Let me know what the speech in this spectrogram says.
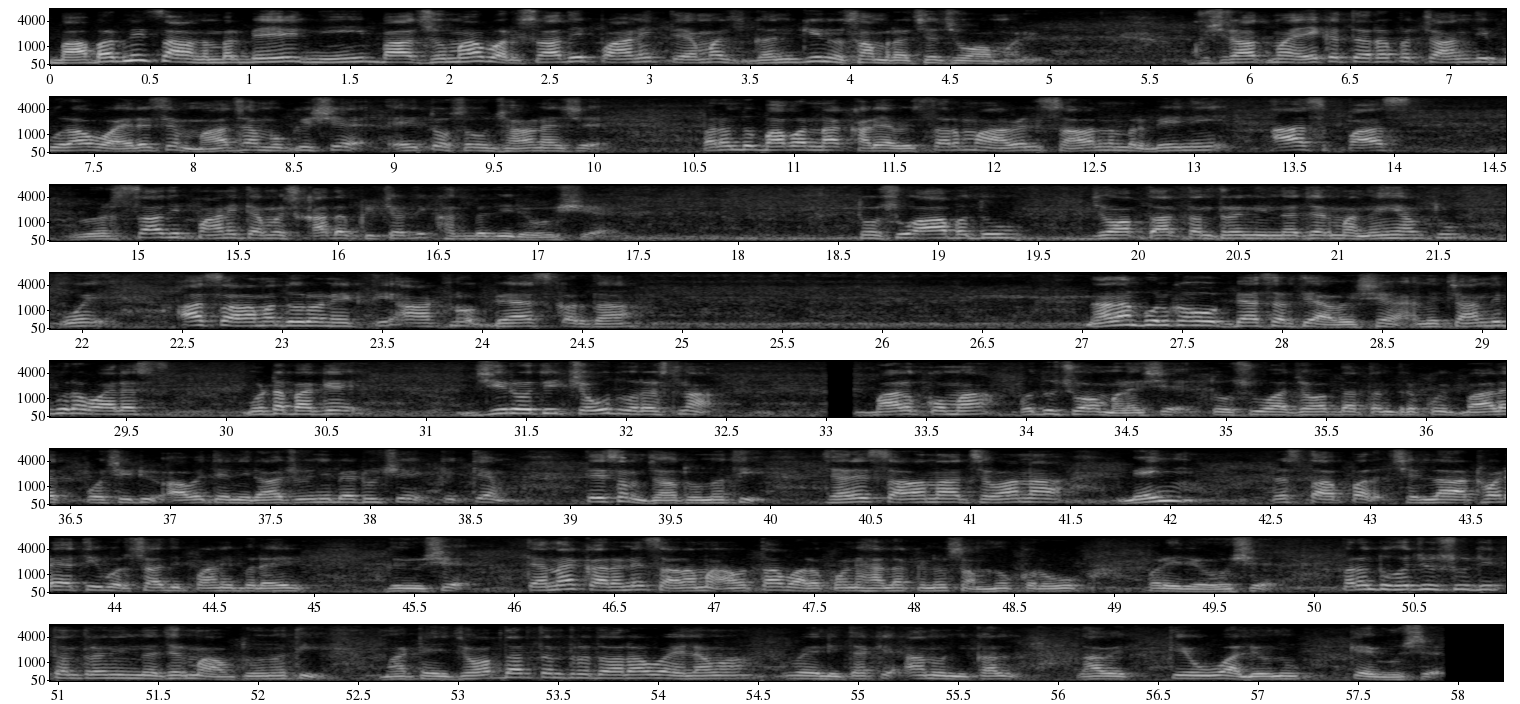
બાબરની શાળા નંબર બેની બાજુમાં વરસાદી પાણી તેમજ ગંદકીનું સામ્રાજ્ય જોવા મળ્યું. ગુજરાતમાં એક તરફ ચાંદીપુરા વાયરસે માજા મૂકી છે, એ તો સૌ જાણે છે. પરંતુ બાબરના ખાડિયા વિસ્તારમાં આવેલ શાળા નંબર બેની આસપાસ વરસાદી પાણી તેમજ કાદવ કીચડથી ખદબદી રહ્યું છે. તો શું આ બધું જવાબદાર તંત્રની નજરમાં નહીં આવતું હોય? આ શાળામાં ધોરણ એકથી આઠનો અભ્યાસ કરતા નાના ભૂલકાઓ અભ્યાસ અર્થે આવે છે અને ચાંદીપુરા વાયરસ મોટાભાગે જીરોથી ચૌદ વર્ષના બાળકોમાં વધુ જોવા મળે છે. તો શું આ જવાબદાર તંત્ર કોઈ બાળક પોઝિટિવ આવે તેની રાહ જોઈને બેઠું છે કે કેમ તે સમજાતું નથી. જ્યારે શાળાના જવાના મેઇન રસ્તા પર છેલ્લા અઠવાડિયાથી વરસાદી પાણી ભરાઈ ગયું છે. તેના કારણે શાળામાં આવતા બાળકોને હાલાકીનો સામનો કરવો પડી રહ્યો છે. પરંતુ હજુ સુધી તંત્રની નજરમાં આવતું નથી. માટે જવાબદાર તંત્ર દ્વારા વહેલામાં વહેલી તકે આનો નિકાલ લાવે તેવું વાલીઓનું કહેવું છે.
